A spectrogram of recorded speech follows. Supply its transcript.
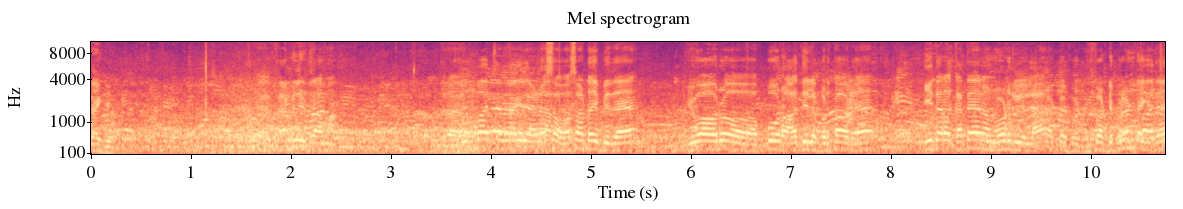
thank you family drama ತುಂಬ ಚೆನ್ನಾಗಿದೆ ಹೊಸ ಹೊಸ ಟೈಪ್ ಇದೆ. ಯುವ ಅವರು ಅಪ್ಪು ಅವರು ಆದಿಲ್ಲ ಬರ್ತಾವ್ರೆ. ಈ ಥರ ಕತೆ ನಾವು ನೋಡಿರಲಿಲ್ಲ ಡಿಫ್ರೆಂಟ್ ಆಗಿದೆ.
